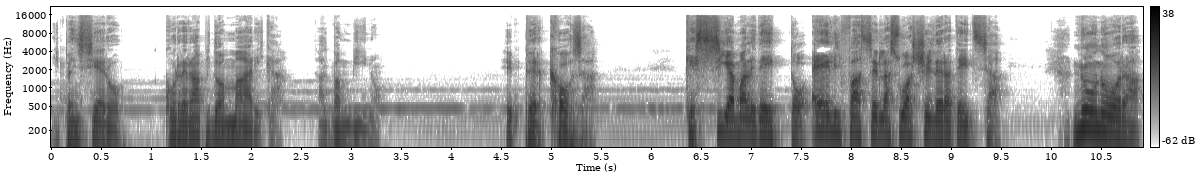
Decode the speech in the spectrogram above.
Il pensiero corre rapido a Marica, al bambino. E per cosa? Che sia maledetto Elifas e la sua scelleratezza. Non ora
